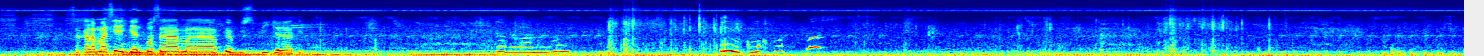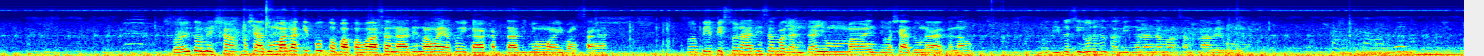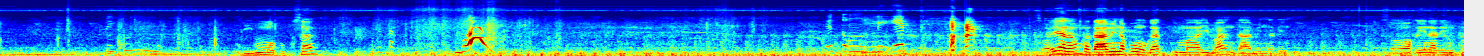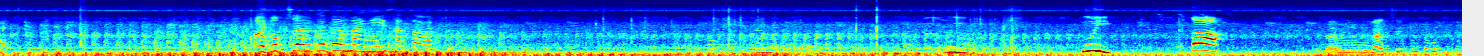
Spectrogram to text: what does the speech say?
Sa kalamansi, andyan po sa mga previous video natin. Ito. Hindi ko makapos. So ito masyadong malaki po to babawasan natin mamaya to ikakat natin yung mga ibang sanga. So pepesto natin sa maganda yung mga hindi masyadong nagagalaw. So dito siguro sa tabi na lang ng mga sunflower muna. Yun. Hindi mo mabuksan. Wow! Itong liit. So ayan oh, madami na pong ugat yung mga iba, ang dami na rin. So okay na rin to. Mabuksan Bubuksan ko to ng isa to. Ko. Uy. Uy. To. Ang dami ng ugat. Sige, punta mo dito.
